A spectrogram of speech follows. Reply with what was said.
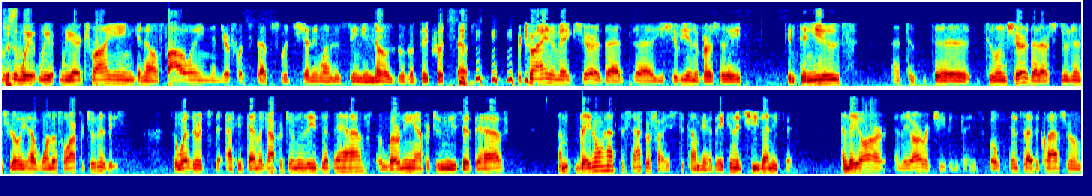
Just- Listen, we, we we are trying, you know, following in your footsteps, which anyone who's seen you knows those are big footsteps. We're trying to make sure that uh, Yeshiva University continues uh, to, to to ensure that our students really have wonderful opportunities. So whether it's the academic opportunities that they have, the learning opportunities that they have, um, they don't have to sacrifice to come here. They can achieve anything, and they are and they are achieving things both inside the classroom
